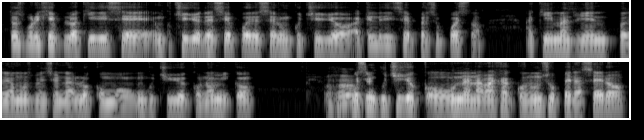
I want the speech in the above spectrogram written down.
Entonces, por ejemplo, aquí dice un cuchillo EDC puede ser un cuchillo, aquí le dice presupuesto, Aquí más bien podríamos mencionarlo como un cuchillo económico, puede ser un cuchillo o una navaja con un super acero,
